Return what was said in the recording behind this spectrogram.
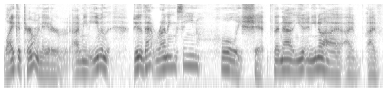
like a Terminator. I mean, even, dude, that running scene, holy shit. That now you, and you know how I, I I've,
